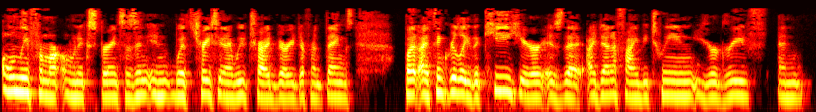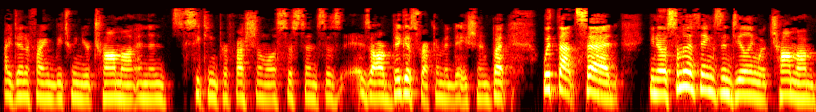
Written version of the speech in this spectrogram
only from our own experiences. And in, with Tracy and I, we've tried very different things. But I think really the key here is that identifying between your grief and identifying between your trauma and then seeking professional assistance is, is our biggest recommendation. But with that said, you know, some of the things in dealing with trauma,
